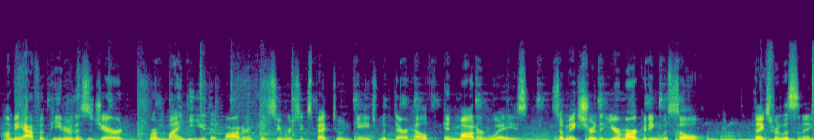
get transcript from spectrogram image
On behalf of Peter, this is Jared, reminding you that modern consumers expect to engage with their health in modern ways. So make sure that you're marketing was soul. Thanks for listening.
